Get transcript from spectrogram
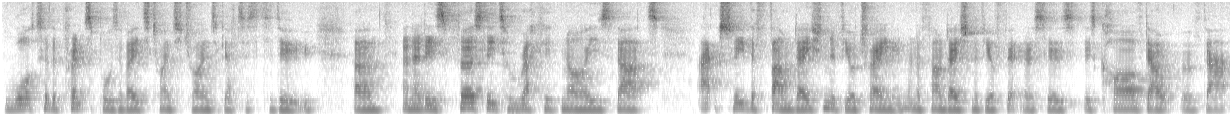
What are the principles of 80 20 trying to get us to do? Um, and that is firstly to recognize that actually the foundation of your training and the foundation of your fitness is is carved out of that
